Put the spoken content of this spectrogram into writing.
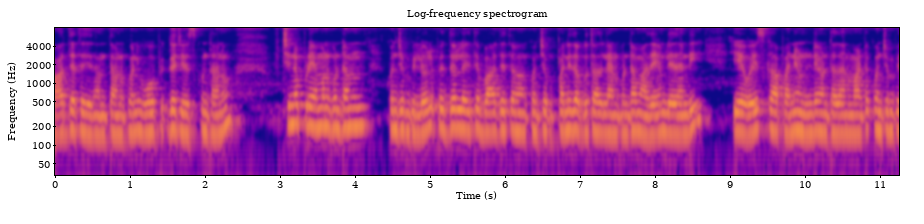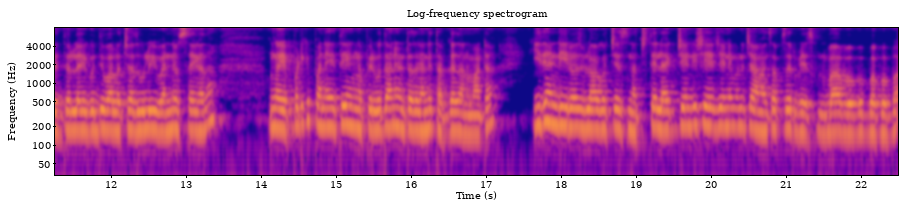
బాధ్యత ఇదంతా అనుకొని ఓపికగా చేసుకుంటాను. చిన్నప్పుడు ఏమనుకుంటాం కొంచెం పిల్లోళ్ళు పెద్దోళ్ళు అయితే బాధ్యత కొంచెం పని తగ్గుతుందిలే అనుకుంటాం అదేం లేదండి. ఏ వయసుకి ఆ పని ఉండే ఉంటుంది అనమాట కొంచెం పెద్దోళ్ళు అయ్యి కొద్దీ వాళ్ళ చదువులు ఇవన్నీ వస్తాయి కదా. ఇంకా ఎప్పటికీ పని అయితే ఇంకా పెరుగుతూనే ఉంటుంది కానీ తగ్గదనమాట ఇదండి ఈరోజు బ్లాగ్ వచ్చేసి. నచ్చితే లైక్ చేయండి షేర్ చేయండి మన ఛానల్ సబ్స్క్రైబ్ చేసుకోండి బా బా బా బా బా.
